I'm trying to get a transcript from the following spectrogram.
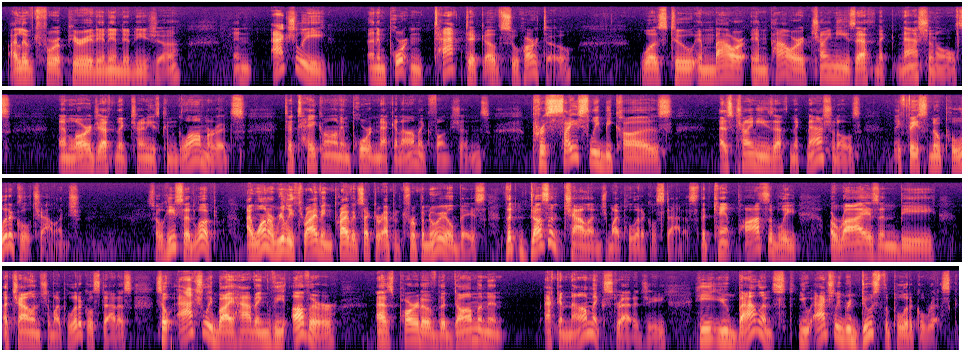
I lived for a period in Indonesia, and actually, an important tactic of Suharto was to empower, empower Chinese ethnic nationals and large ethnic Chinese conglomerates to take on important economic functions precisely because as Chinese ethnic nationals, they faced no political challenge. So he said, look, I want a really thriving private sector entrepreneurial base that doesn't challenge my political status, that can't possibly arise and be a challenge to my political status. So actually by having the other as part of the dominant economic strategy, he, you balanced, you actually reduced the political risk.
